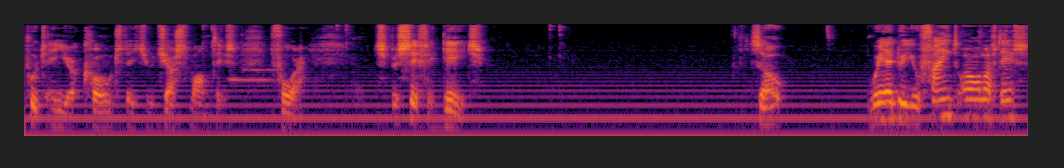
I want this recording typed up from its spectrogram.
put in your code that you just want this for specific dates. So where do you find all of this?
